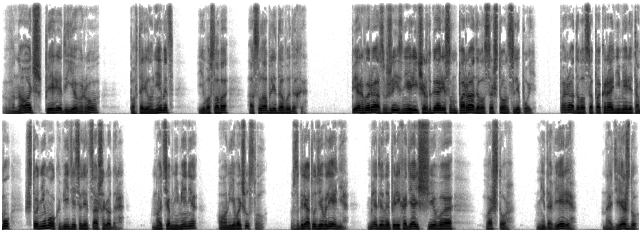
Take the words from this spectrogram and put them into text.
В ночь перед Евро, повторил немец, его слова ослабли до выдоха. Первый раз в жизни Ричард Гаррисон порадовался, что он слепой. Порадовался, по крайней мере, тому, что не мог видеть лица Шрёдера. Но, тем не менее, он его чувствовал. Взгляд удивления, медленно переходящий в... во что? Недоверие? Надежду?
